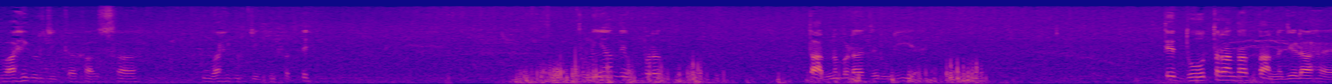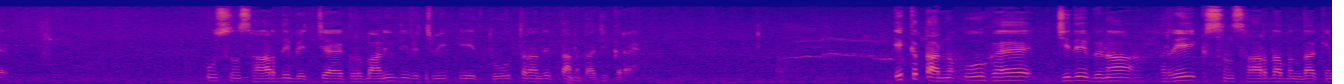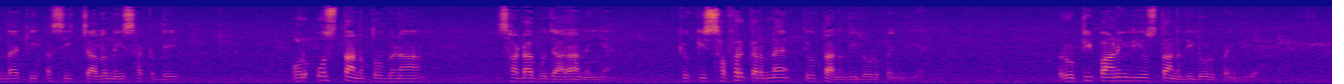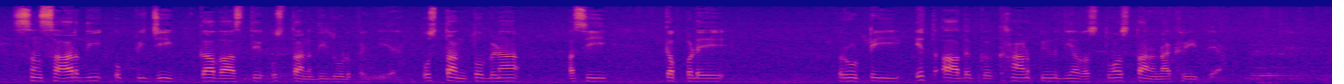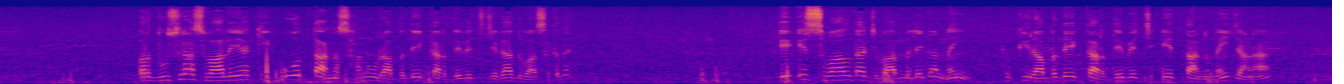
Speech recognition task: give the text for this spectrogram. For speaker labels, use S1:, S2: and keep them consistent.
S1: ਵਾਹਿਗੁਰੂ ਜੀ ਕਾ ਖਾਲਸਾ, ਵਾਹਿਗੁਰੂ ਜੀ ਕੀ ਫਤਿਹ। ਦੁਨੀਆ ਦੇ ਉੱਪਰ ਧਨ ਬੜਾ ਜ਼ਰੂਰੀ ਹੈ ਤੇ ਦੋ ਤਰ੍ਹਾਂ ਦਾ ਧਨ ਜਿਹੜਾ ਹੈ, ਉਹ ਸੰਸਾਰ ਦੇ ਵਿੱਚ ਹੈ, ਗੁਰਬਾਣੀ ਦੇ ਵਿੱਚ ਵੀ ਇਹ ਦੋ ਤਰ੍ਹਾਂ ਦੇ ਧਨ ਦਾ ਜ਼ਿਕਰ ਹੈ। ਇੱਕ ਧਨ ਉਹ ਹੈ ਜਿਹਦੇ ਬਿਨਾ ਹਰੇਕ ਸੰਸਾਰ ਦਾ ਬੰਦਾ ਕਹਿੰਦਾ ਕਿ ਅਸੀਂ ਚੱਲ ਨਹੀਂ ਸਕਦੇ। ਔਰ ਉਸ ਧਨ ਤੋਂ ਬਿਨਾ ਸਾਡਾ ਗੁਜ਼ਾਰਾ ਨਹੀਂ ਹੈ, ਕਿਉਂਕਿ ਸਫ਼ਰ ਕਰਨਾ ਹੈ ਤੇ ਉਹ ਧਨ ਦੀ ਲੋੜ ਪੈਂਦੀ ਹੈ। ਰੋਟੀ ਪਾਣੀ ਲਈ ਉਸ ਧਨ ਦੀ ਲੋੜ ਪੈਂਦੀ ਹੈ। ਸੰਸਾਰ ਦੀ ਉਪਜੀਕਾ ਵਾਸਤੇ ਉਸ ਧਨ ਦੀ ਲੋੜ ਪੈਂਦੀ ਹੈ। ਉਸ ਧਨ ਤੋਂ ਬਿਨਾ ਅਸੀਂ ਕੱਪੜੇ, ਰੋਟੀ, ਇਤ ਆਦਿਕ ਖਾਣ ਪੀਣ ਦੀਆਂ ਵਸਤੂਆਂ ਉਸ ਧਨ ਨਾਲ ਖਰੀਦਦੇ ਆ ਔਰ ਦੂਸਰਾ ਸਵਾਲ ਇਹ ਹੈ ਕਿ ਉਹ ਧਨ ਸਾਨੂੰ ਰੱਬ ਦੇ ਘਰ ਦੇ ਵਿੱਚ ਜਗ੍ਹਾ ਦਵਾ ਸਕਦਾ ਹੈ? ਤੇ ਇਸ ਸਵਾਲ ਦਾ ਜਵਾਬ ਮਿਲੇਗਾ ਨਹੀਂ, ਕਿਉਂਕਿ ਰੱਬ ਦੇ ਘਰ ਦੇ ਵਿੱਚ ਇਹ ਧਨ ਨਹੀਂ ਜਾਣਾ,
